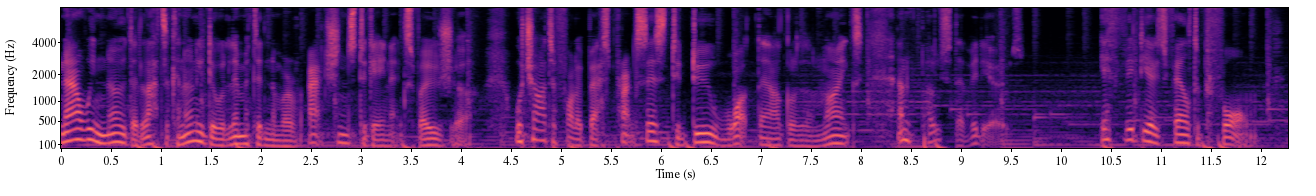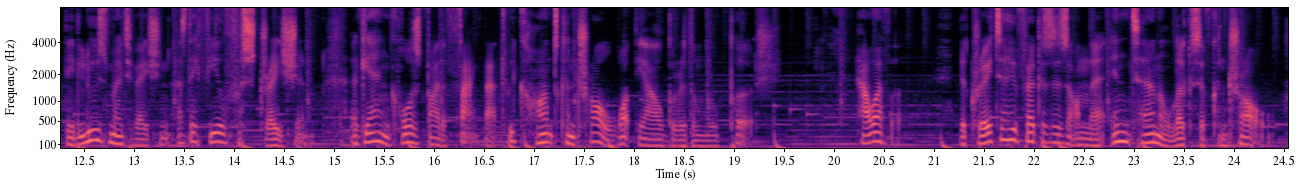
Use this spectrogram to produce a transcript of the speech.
Now we know that latter can only do a limited number of actions to gain exposure, which are to follow best practices to do what the algorithm likes and post their videos. If videos fail to perform, they lose motivation as they feel frustration, again caused by the fact that we can't control what the algorithm will push. However, the creator who focuses on their internal locus of control,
